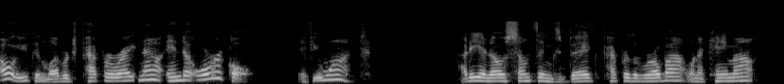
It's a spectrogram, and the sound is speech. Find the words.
oh, you can leverage Pepper right now into Oracle if you want. How do you know something's big? Pepper the robot, when it came out,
